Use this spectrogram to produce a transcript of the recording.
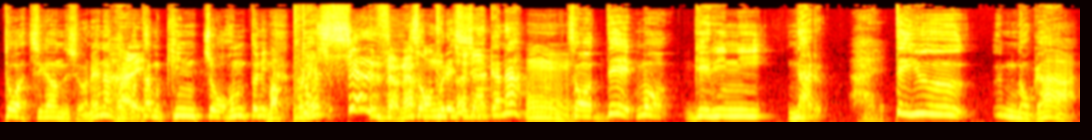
とは違うんでしょうね。なんかこう、はい。多分緊張本当に、まあプレッシャーですよねそうプレッシャーかな、うん。そうでもう下痢になる。はい。っていうのが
